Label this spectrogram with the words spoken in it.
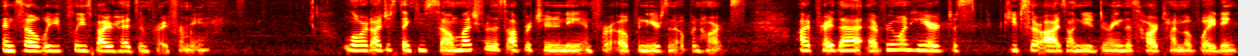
And so, will you please bow your heads and pray for me? Lord, I just thank you so much for this opportunity and for open ears and open hearts. I pray that everyone here just keeps their eyes on you during this hard time of waiting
